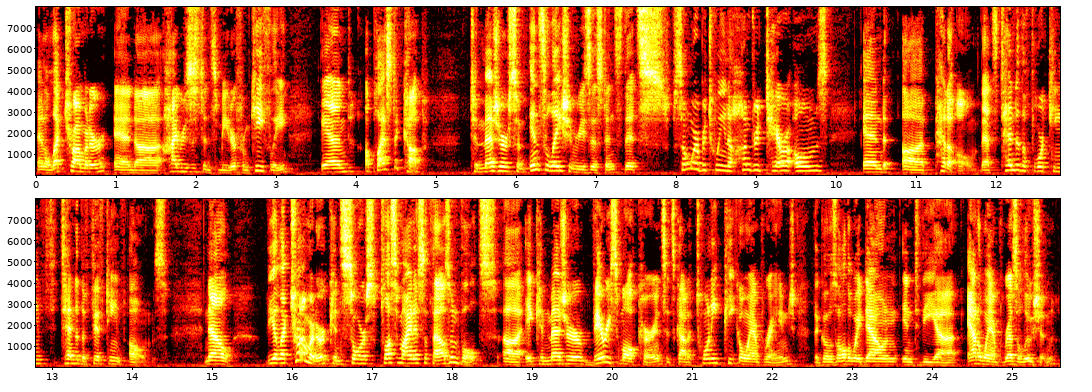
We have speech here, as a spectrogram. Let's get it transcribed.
an electrometer and a high resistance meter from Keithley, and a plastic cup to measure some insulation resistance that's somewhere between 100 tera ohms and a petaohm. That's 10 to the 14th, 10 to the 15th ohms. Now, the electrometer can source plus minus 1,000 volts. Uh, it can measure very small currents. It's got a 20 picoamp range that goes all the way down into the uh, attoamp resolution.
